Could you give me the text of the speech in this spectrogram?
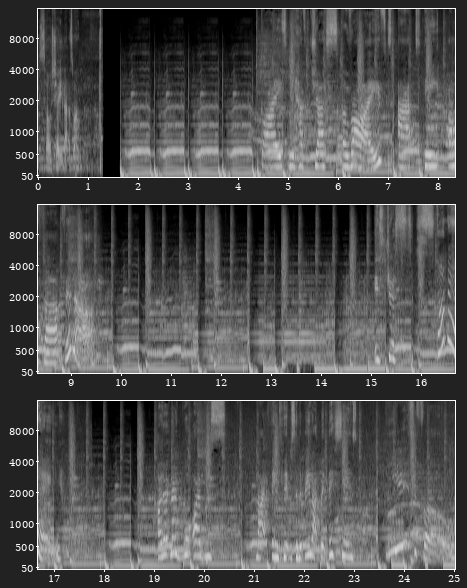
So I'll show you that as well. Guys, we have just arrived at the other villa. It's just stunning. I don't know what I was like thinking it was going to be like, but this is beautiful.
